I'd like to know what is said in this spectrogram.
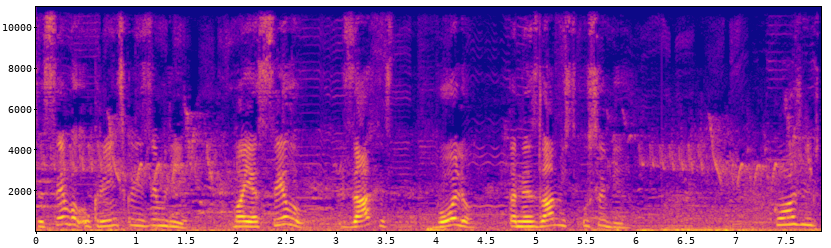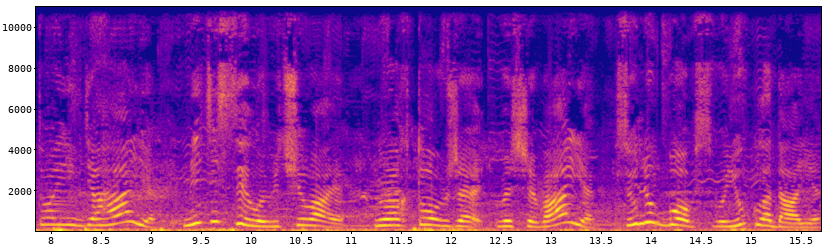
це символ української землі, має силу, захист, волю та незламність у собі. Кожен, хто її вдягає, міць і силу відчуває. Ну а хто вже вишиває, всю любов свою вкладає.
